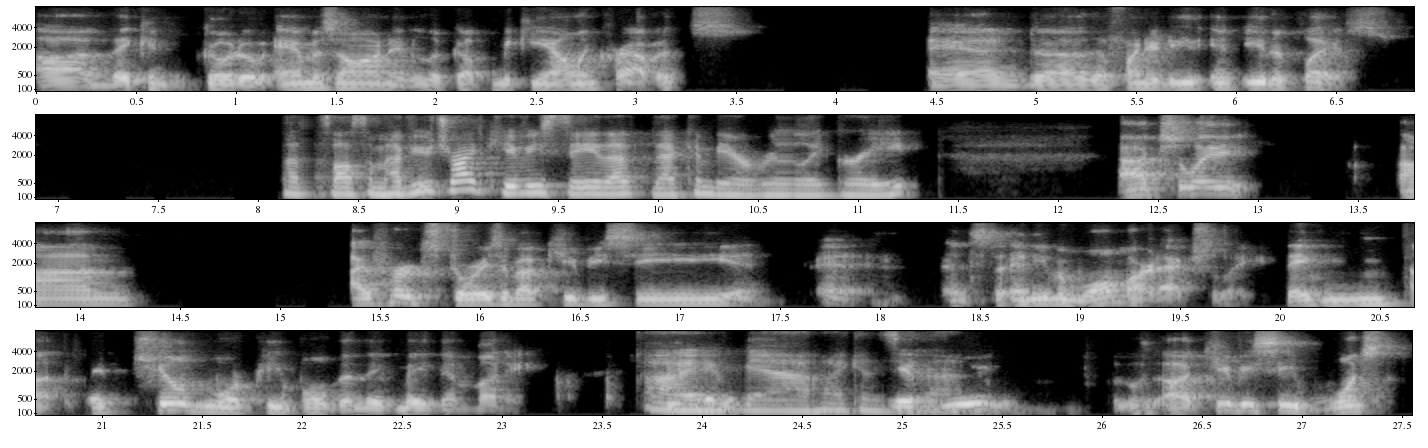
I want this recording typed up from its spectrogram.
Um, they can go to Amazon and look up Mickey Allen Kravitz and uh, they'll find it e- in either place. That's awesome. Have you tried QVC? That that can be a really great Actually, um, I've heard stories about QVC and, and and, and even Walmart. Actually, they've uh, they've killed more people than they've made them money. I yeah, I can see that. You, uh, QVC wants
